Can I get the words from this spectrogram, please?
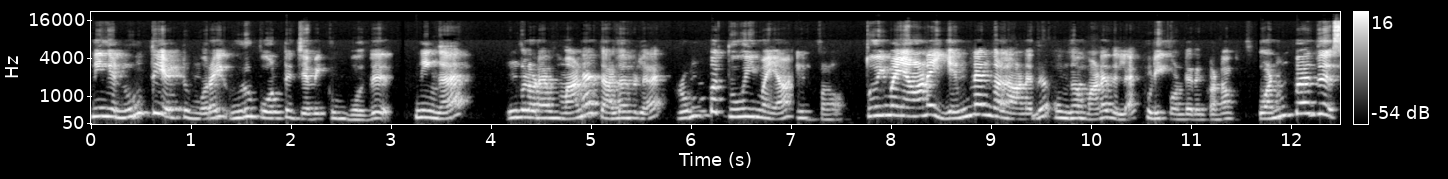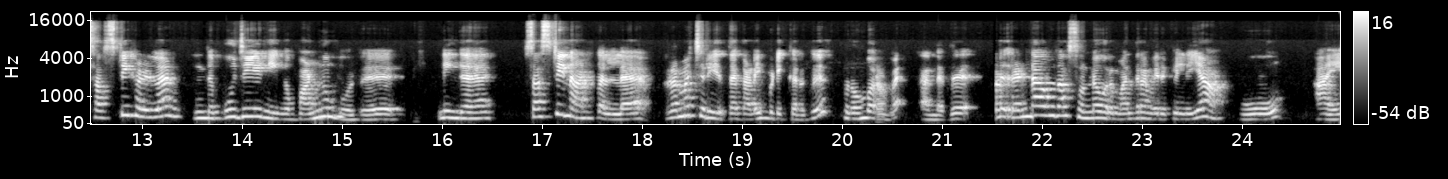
நீங்க நூத்தி எட்டு முறை உரு போட்டு ஜெபிக்கும் போது நீங்க உங்களோட மனதளவுல ரொம்ப தூய்மையா இருக்கணும். தூய்மையான எண்ணங்களானது உங்க மனதுல குடிக்கொண்டிருக்கணும். ஒன்பது சஷ்டிகள்ல இந்த பூஜையை நீங்க பண்ணும்போது நீங்க சஷ்டி நாட்கள்ல பிரம்மச்சரியத்தை கடைபிடிக்கிறது ரொம்ப ரொம்ப நல்லது. ரெண்டாவதா சொன்ன ஒரு மந்திரம் இருக்கு இல்லையா? ஓ ஐ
